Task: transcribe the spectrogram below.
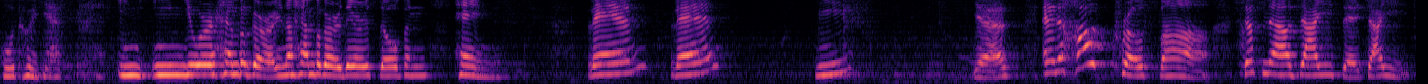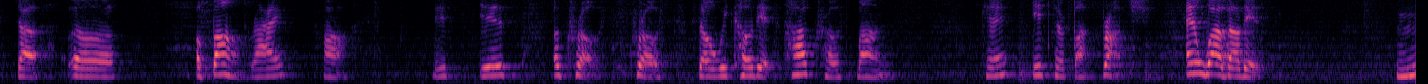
火腿, yes. In, in your hamburger, in a hamburger, there's often hams. Lamb, lamb means yes. And hot cross bun. Just now, Jai said, Jai, ja, uh, a bun, right? Uh, this is a cross, cross. So we called it hot cross buns. Okay, Easter brunch. And what about this? Hmm?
